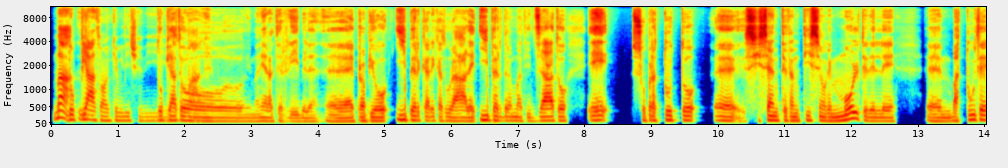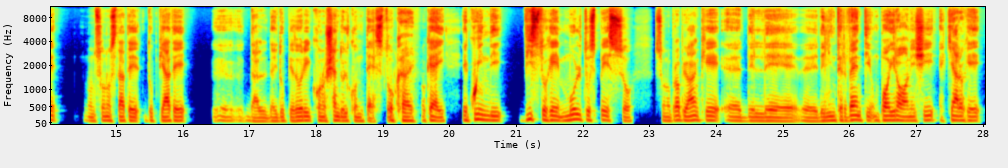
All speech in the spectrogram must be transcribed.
Ma doppiato anche mi dicevi. Doppiato male. in maniera terribile, eh, è proprio ipercaricaturale, iperdrammatizzato e soprattutto eh, si sente tantissimo che molte delle eh, battute non sono state doppiate eh, dal, dai doppiatori conoscendo il contesto. Ok. okay? E quindi, visto che molto spesso sono proprio anche eh, delle, eh, degli interventi un po' ironici, è chiaro che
